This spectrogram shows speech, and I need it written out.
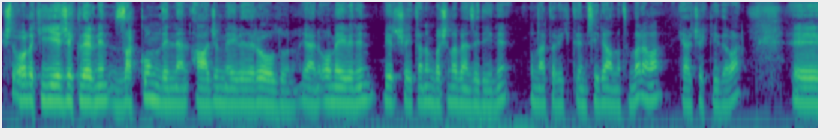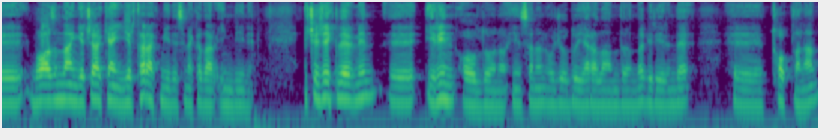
işte oradaki yiyeceklerinin zakkum denilen ağacın meyveleri olduğunu yani o meyvenin bir şeytanın başına benzediğini bunlar tabii ki temsili anlatımlar ama gerçekliği de var. Ee, boğazından geçerken yırtarak midesine kadar indiğini içeceklerinin e, irin olduğunu, insanın vücudu yaralandığında bir yerinde e, toplanan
